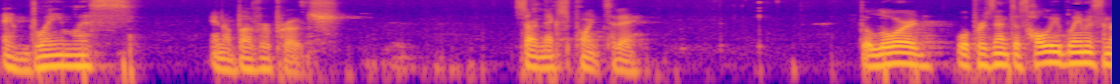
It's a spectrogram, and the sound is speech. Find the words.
and blameless and above reproach. It's our next point today. The Lord will present us holy, blameless, and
